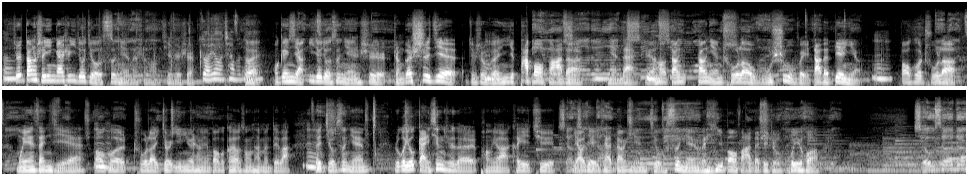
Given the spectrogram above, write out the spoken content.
嗯，就是当时应该是一九九四年的时候，其实是。左右差不多。对，我跟你讲，一九九四年是整个世界就是文艺大爆发的年代，然后当当年出了无数伟大的电影，嗯包括出了《魔岩三杰》，包括出了就是音乐上面，包括高晓松他们，对吧？嗯，所以九四年，如果有感兴趣的朋友啊，可以去了解一下当年九四年文艺爆发的这种辉煌。羞涩的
